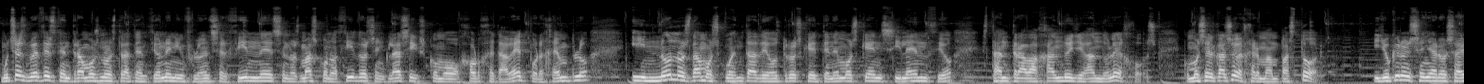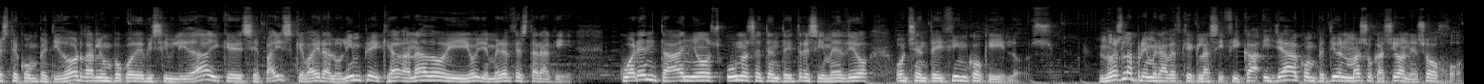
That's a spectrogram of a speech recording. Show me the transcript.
Muchas veces centramos nuestra atención en influencer fitness, en los más conocidos, en classics como Jorge Tabet, por ejemplo, y no nos damos cuenta de otros que tenemos que en silencio están trabajando y llegando lejos, como es el caso de Germán Pastor. Y yo quiero enseñaros a este competidor, darle un poco de visibilidad y que sepáis que va a ir al Olimpia y que ha ganado y oye, merece estar aquí. 40 años, 1,73 y medio, 85 kilos. No es la primera vez que clasifica y ya ha competido en más ocasiones, ojo.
